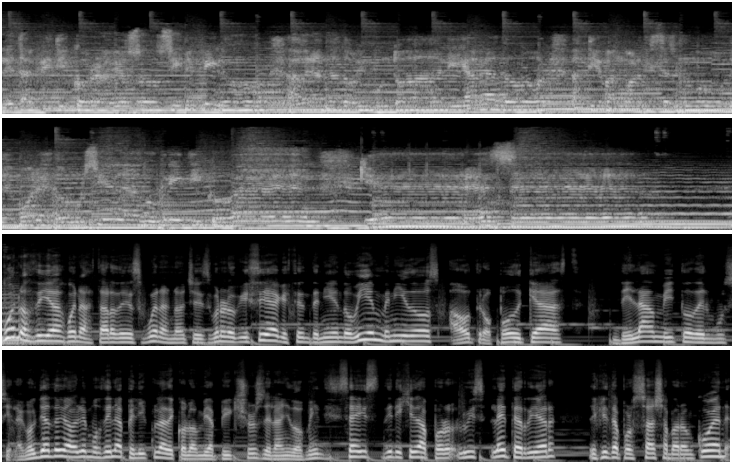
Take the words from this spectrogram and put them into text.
Letal crítico, rabioso, cinefilo, agrandado, impuntual y hablador, antivanguardista, snoop, demoledor, murciélago crítico, él quiere ser. Buenos días, buenas tardes, buenas noches, bueno lo que sea que estén teniendo, bienvenidos a otro podcast del ámbito del murciélago. El día de hoy hablemos de la película de Columbia Pictures del año 2016, dirigida por Luis Leterrier, escrita por Sasha Baron Cohen,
